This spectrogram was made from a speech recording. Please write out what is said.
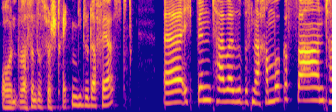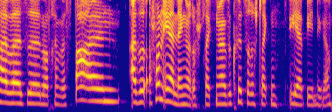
Und was sind das für Strecken, die du da fährst? Äh, ich bin teilweise bis nach Hamburg gefahren, teilweise Nordrhein-Westfalen. Also schon eher längere Strecken, also kürzere Strecken eher weniger.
